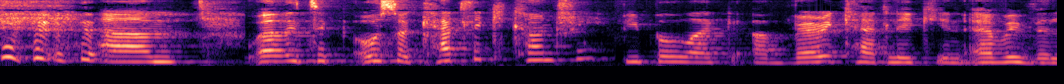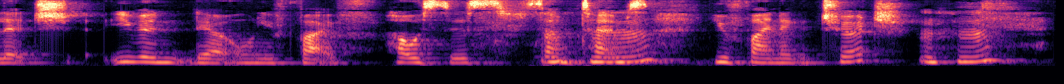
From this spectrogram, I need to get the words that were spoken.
Um, well, it's a, also a Catholic country. People like are very Catholic in every village. Even there are only five houses. Sometimes you find a church.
